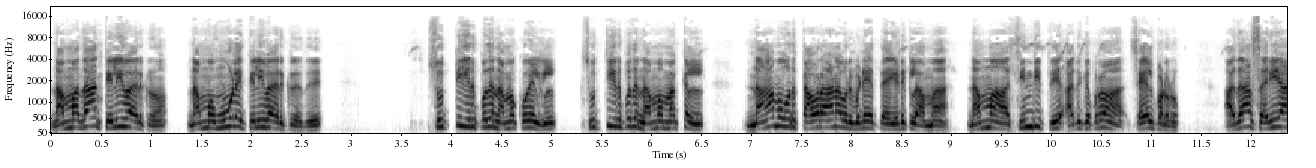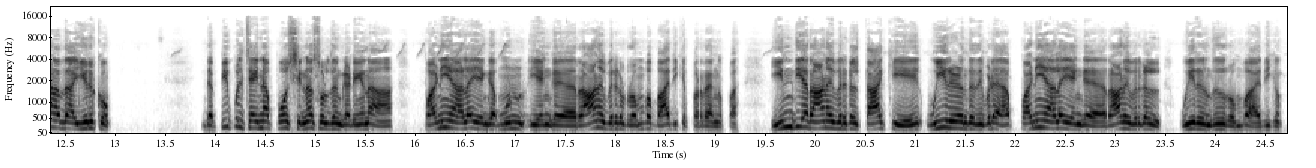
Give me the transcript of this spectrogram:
நம்ம தான் தெளிவாக இருக்கணும். நம்ம மூளை தெளிவாக இருக்கிறது. சுற்றி இருப்பது நம்ம கோயில்கள் சுற்றி இருப்பது நம்ம மக்கள். நாம ஒரு தவறான ஒரு விடயத்தை எடுக்கலாமா? நம்ம சிந்தித்து அதுக்கப்புறம் செயல்படணும். அதான் சரியானதா இருக்கும். இந்த பீப்புள் சைனா போஸ்ட் என்ன சொல்றதுன்னு கேட்டீங்கன்னா பணியால எங்க முன் எங்க ராணுவ வீரர்கள் ரொம்ப பாதிக்கப்படுறாங்கப்பா. இந்திய ராணுவ வீரர்கள் தாக்கி உயிரிழந்ததை விட பணியால எங்க ராணுவ வீரர்கள் உயிரிழந்தது ரொம்ப அதிகம்.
